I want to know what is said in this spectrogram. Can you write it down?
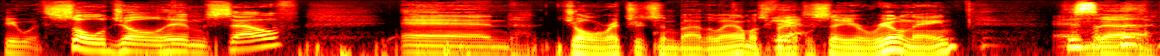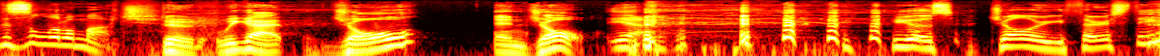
here with Soul Joel himself and Joel Richardson, by the way. I almost forgot Yeah. to say your real name. This, And, uh, this, this is a little much. dude, we got Joel and Joel. Yeah. he goes, Joel, are you thirsty?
